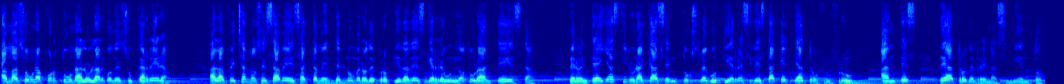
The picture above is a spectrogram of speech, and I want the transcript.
amasó una fortuna a lo largo de su carrera. A la fecha no se sabe exactamente el número de propiedades que reunió durante esta, pero entre ellas tiene una casa en Tuxtla Gutiérrez y destaca el Teatro Frufru, antes Teatro del Renacimiento.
